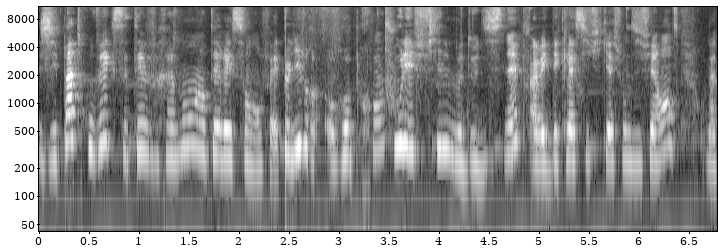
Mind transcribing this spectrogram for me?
j'ai pas trouvé que c'était vraiment intéressant en fait. Le livre reprend tous les films de Disney avec des classifications différentes. On a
